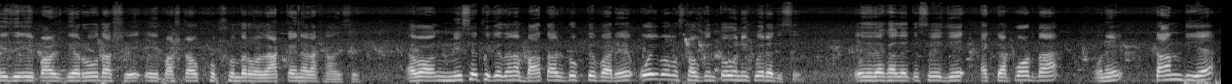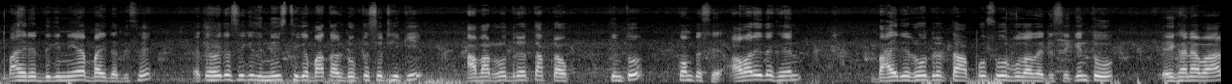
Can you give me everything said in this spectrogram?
এই যে এই পাশ দিয়ে রোদ আসে, এই পাশটাও খুব সুন্দরভাবে আটকাইনা রাখা হয়েছে। এবং নিচে থেকে যেন বাতাস ঢুকতে পারে, ওই ব্যবস্থাও কিন্তু উনি করে দিছে। এই যে দেখা যাইতেছে যে একটা পর্দা উনি টান দিয়ে বাইরের দিকে নিয়ে বাইরে দিছে। এতে হইতেছে কি যে নিচ থেকে বাতাস ঢুকতেছে ঠিকই, আবার রোদ্রের তাপটাও কিন্তু কমতেছে। আবারই দেখেন, বাইরে রোদ্রের তাপ প্রচুর বোঝা যাইতেছে, কিন্তু এইখানে আবার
